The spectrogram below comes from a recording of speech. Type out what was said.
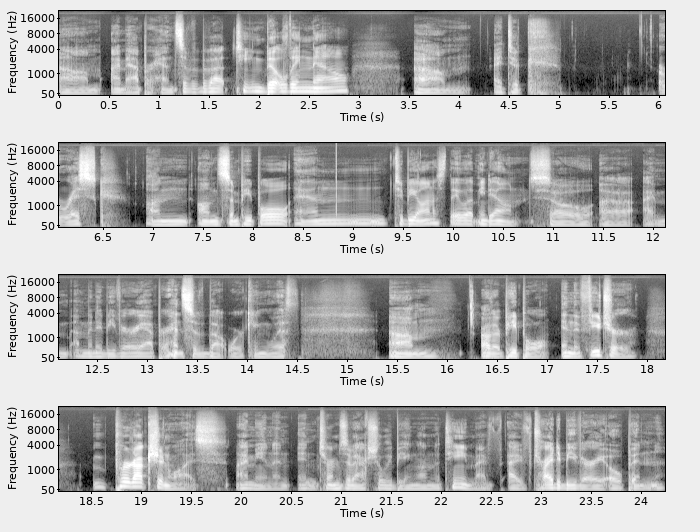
Um, I'm apprehensive about team building now. Um, I took a risk on on some people, and to be honest, they let me down. So uh, I'm I'm going to be very apprehensive about working with um, other people in the future production wise, I mean, in, in terms of actually being on the team, I've I've tried to be very open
